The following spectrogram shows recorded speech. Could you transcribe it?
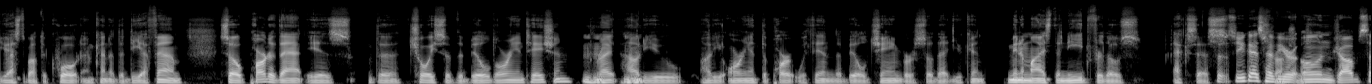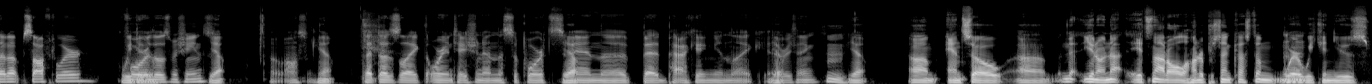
you asked about the quote and kind of the DFM. So part of that is the choice of the build orientation, Mhm, right? How mhm. do you how do you orient the part within the build chamber so that you can minimize the need for those excess So, so you guys have your own job setup software We for do. those machines? Yep. Oh, awesome. Yep. That does like the orientation and the supports Yep. and the bed packing and like Yep. everything. Yeah. Um, and so, um, you know, not it's not all 100% custom where Mhm. we can use, c-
